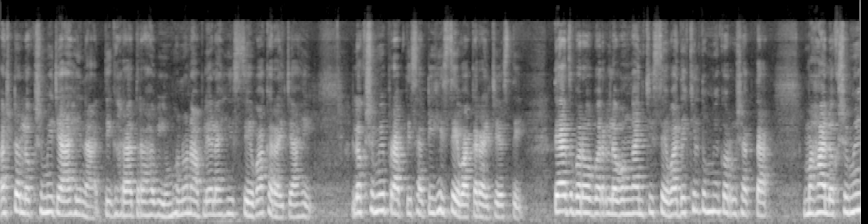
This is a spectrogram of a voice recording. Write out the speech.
अष्टलक्ष्मी जी आहे ना ती घरात राहावी म्हणून आपल्याला ही सेवा करायची आहे. लक्ष्मी प्राप्तीसाठी ही सेवा करायची असते. त्याचबरोबर लवंगांची सेवा देखील तुम्ही करू शकता. महालक्ष्मी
